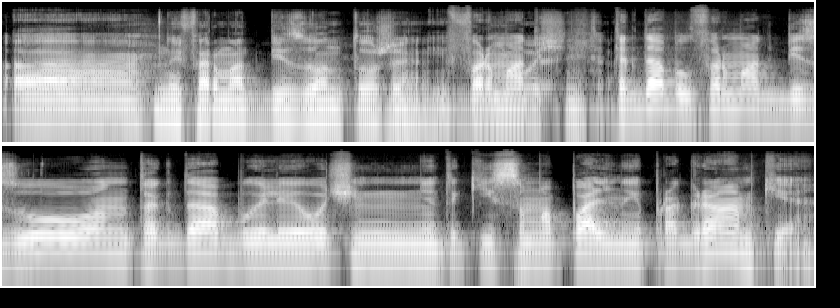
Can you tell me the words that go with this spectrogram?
А, ну и формат Бизон тоже. И формат, очень тогда был формат Бизон, тогда были очень такие самопальные программки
